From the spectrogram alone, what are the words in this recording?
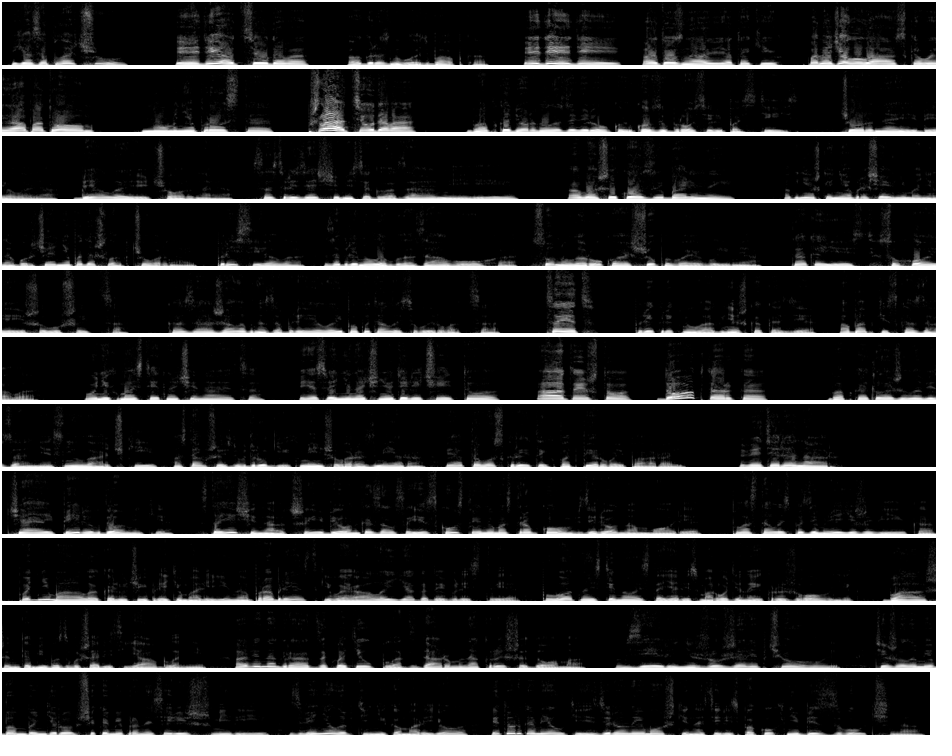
я заплачу!» «Иди отсюда!» — огрызнулась бабка. «Иди, иди, а то знаю я таких. Поначалу ласковые, а потом...» «Ну, мне просто...» «Пшла отсюда!» Бабка дернула за веревку, и козы бросили пастись. Черная и белая, белая и черная, со слезящимися глазами и... «А ваши козы больны?» Агнешка, не обращая внимания на бурчание, подошла к черной. Присела, заглянула в глаза, в ухо, сунула руку, ощупывая вымя. Так и есть, сухое и шелушится. Коза жалобно забреяла и попыталась вырваться. «Цыц!» — прикрикнула Агнешка козе, а бабке сказала. «У них мастит начинается. Если не начнете лечить, то...» «А ты что, докторка?» Бабка отложила вязание, сняла очки, оставшись в других меньшего размера и оттого скрытых под первой парой. «Ветеринар!» Чай пили в домике. Стоящий на отшибе, он казался искусственным островком в зеленом море. Пласталась по земле ежевика, поднимала колючие плети малина, проблескивая алой ягодой в листве. Плотной стеной стояли смородина и крыжовник, башенками возвышались яблони, а виноград захватил плацдарм на крыше дома. В зелени жужжали пчелы, тяжелыми бомбардировщиками проносились шмели, звенело в тени комарье, и только мелкие зеленые мошки носились по кухне беззвучно.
